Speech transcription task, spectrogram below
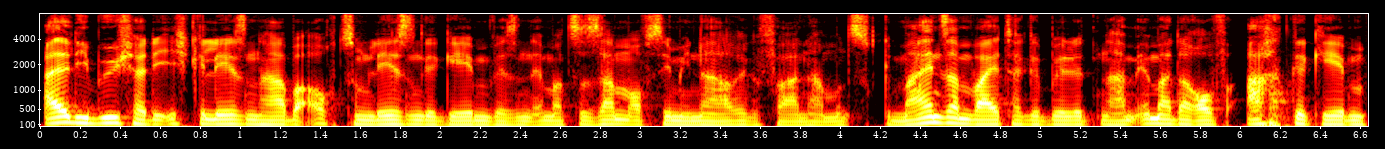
all die Bücher, die ich gelesen habe, auch zum Lesen gegeben. Wir sind immer zusammen auf Seminare gefahren, haben uns gemeinsam weitergebildet und haben immer darauf Acht gegeben,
